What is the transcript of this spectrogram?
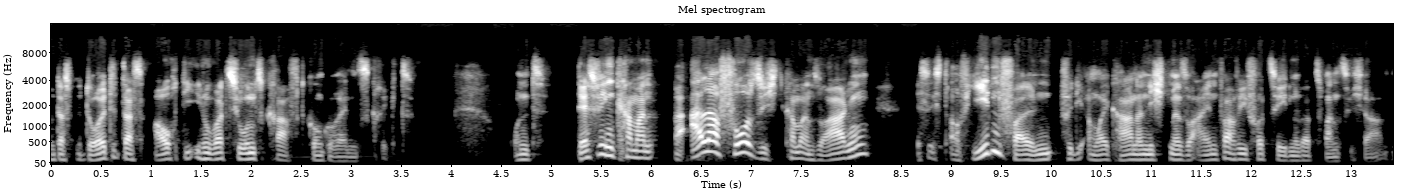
Und das bedeutet, dass auch die Innovationskraft Konkurrenz kriegt. Und deswegen kann man bei aller Vorsicht kann man sagen, es ist auf jeden Fall für die Amerikaner nicht mehr so einfach wie vor 10 oder 20 Jahren.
